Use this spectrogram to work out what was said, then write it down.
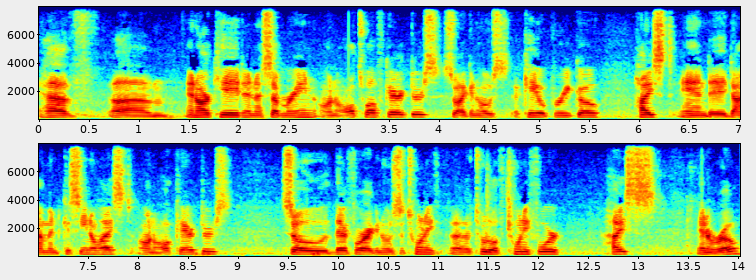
have um, an arcade and a submarine on all 12 characters, so I can host a Cayo Perico heist and a Diamond Casino heist on all characters. So therefore I can host a 20, uh, total of 24 heists in a row,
